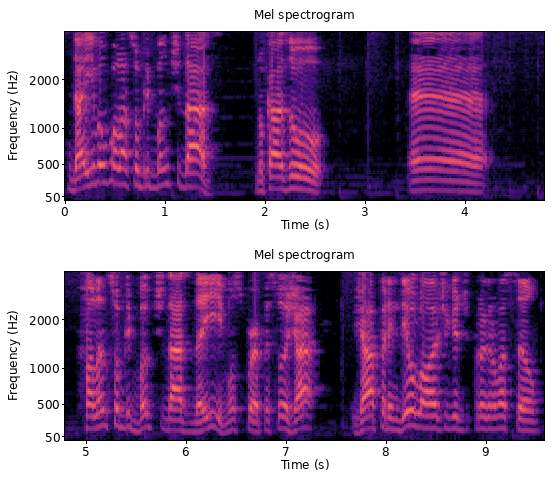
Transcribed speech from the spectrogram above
Daí vamos falar sobre banco de dados. No caso, é, falando sobre banco de dados daí, vamos supor, a pessoa já, já aprendeu lógica de programação,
